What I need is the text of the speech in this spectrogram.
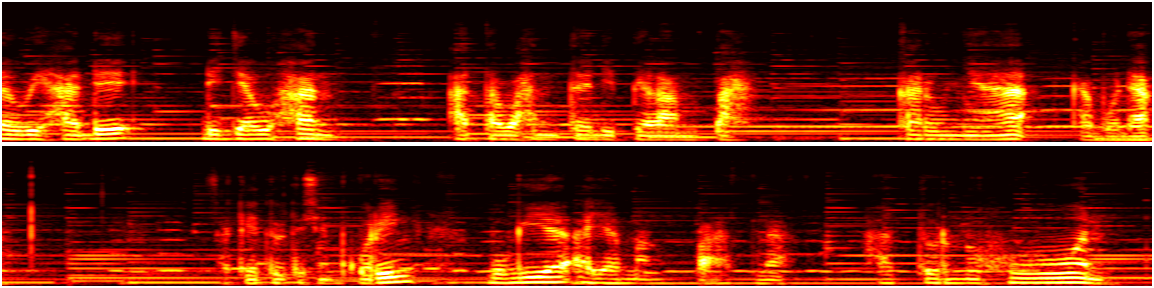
Lewi hade dijauhan atau hante dipilampah. Karunya kabodak. Sakit tisim kuring mugia aya mangpaatna. Hatur nuhun.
